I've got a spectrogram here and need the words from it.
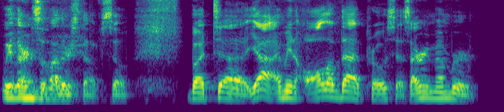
We learned some other stuff. So but uh, yeah i mean all of that process i remember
